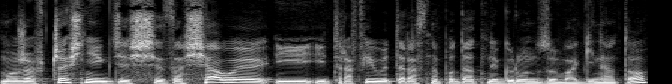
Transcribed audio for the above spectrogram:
może wcześniej gdzieś się zasiały i, i trafiły teraz na podatny grunt z uwagi na to.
